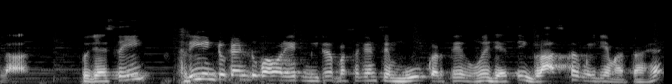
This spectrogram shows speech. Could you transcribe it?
glass तो जैसे ही three into ten to power eight metre per second से मूव करते हुए जैसे ही ग्लास का मीडियम आता है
